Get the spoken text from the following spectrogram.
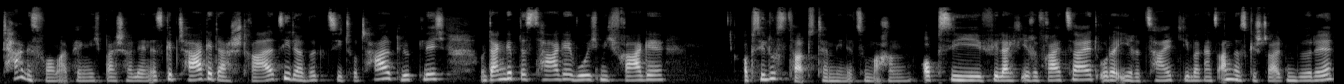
tagesformabhängig bei Charlene. Es gibt Tage, da strahlt sie, da wirkt sie total glücklich. Und dann gibt es Tage, wo ich mich frage, ob sie Lust hat, Termine zu machen, ob sie vielleicht ihre Freizeit oder ihre Zeit lieber ganz anders gestalten würde.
